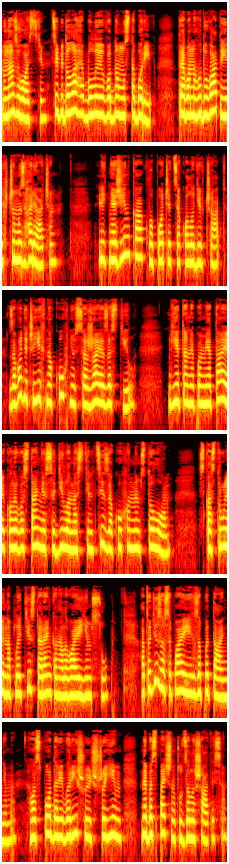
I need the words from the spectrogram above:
у нас гості. Ці бідолаги були в одному з таборів. Треба нагодувати їх чимось гарячим. Літня жінка клопочеться коло дівчат, заводячи їх на кухню, сажає за стіл. Гіта не пам'ятає, коли востаннє сиділа на стільці за кухонним столом. З каструлі на плиті старенька наливає їм суп, а тоді засипає їх запитаннями. Господарі вирішують, що їм небезпечно тут залишатися.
